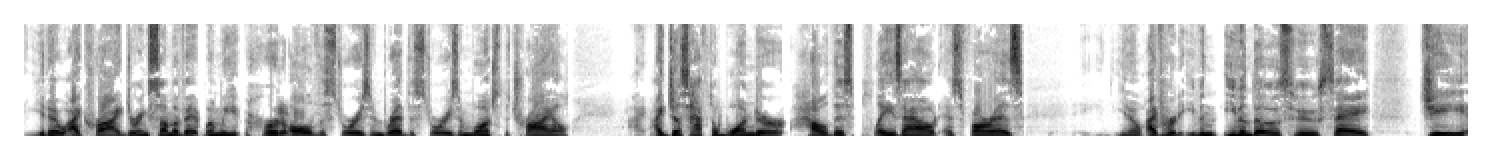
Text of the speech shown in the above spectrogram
you know I cried during some of it when we heard all of the stories and read the stories and watched the trial. I, I just have to wonder how this plays out as far as you know. I've heard even even those who say, "Gee."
